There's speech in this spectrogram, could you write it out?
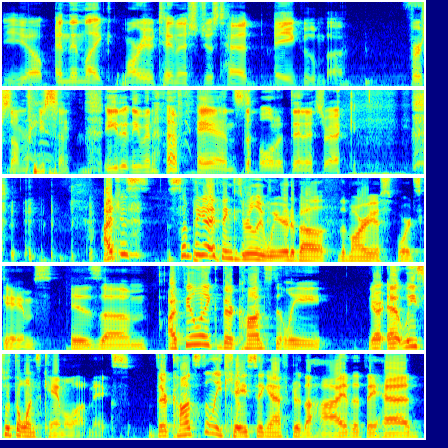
Yep. And then like Mario Tennis just had a Goomba for some reason. he didn't even have hands to hold a tennis racket. I just something I think is really weird about the Mario sports games is um I feel like they're constantly at least with the ones Camelot makes. They're constantly chasing after the high that they had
